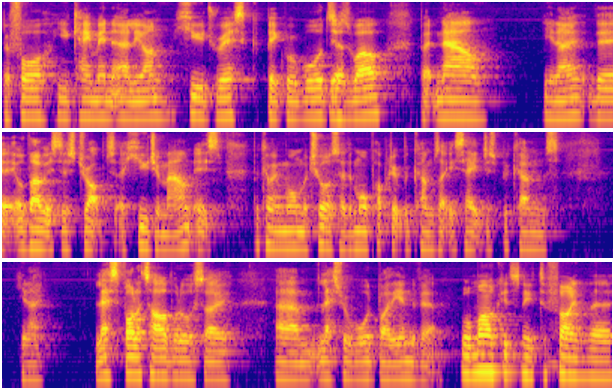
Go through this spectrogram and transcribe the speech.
Before you came in early on, huge risk, big rewards Yep. as well. But now, You know, the although it's just dropped a huge amount, it's becoming more mature. So the more popular it becomes, like you say, it just becomes, you know, less volatile, but also um, less reward by the end of it. Well, markets need to find their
